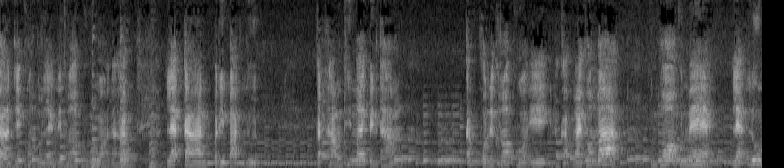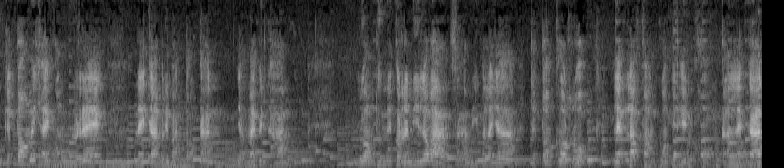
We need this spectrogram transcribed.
การใช้ความรุนแรงในครอบครัวนะครับ และการปฏิบัติหรือกระทำที่ไม่เป็นธรรม คนในครอบครัวเองนะครับ หมายความว่าคุณพ่อคุณแม่และลูกจะต้องไม่ใช้ความรุนแรงในการปฏิบัติต่อกันอย่างไม่เป็นธรรม รวมถึงในกรณีระหว่างสามีภรรยาจะต้องเคารพและรับฟังความคิดเห็นของกันและกัน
